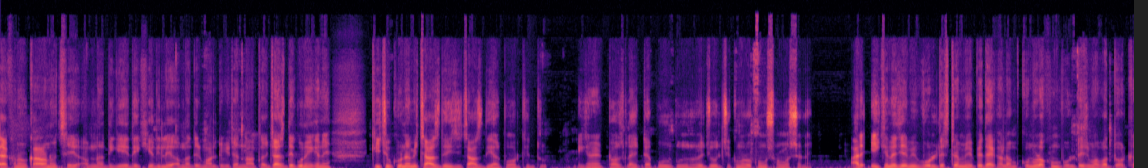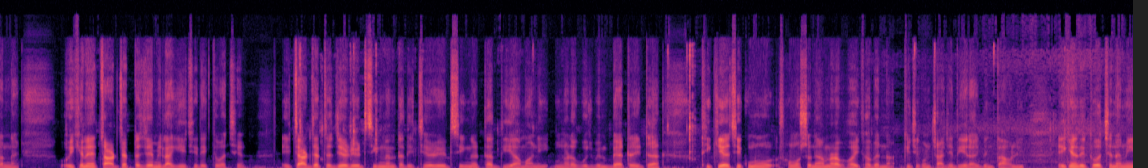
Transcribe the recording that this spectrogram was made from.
দেখানোর কারণ হচ্ছে, আপনাদেরকে দেখিয়ে দিলে আপনাদের মাল্টিমিটার না থাকে জাস্ট দেখুন এখানে কিছুক্ষণ আমি চার্জ দিয়েছি চার্জ দেওয়ার পর কিন্তু এখানে টর্চ লাইটটা পুরোপুরিভাবে জ্বলছে, কোনো রকম সমস্যা নেই। আর এইখানে যে আমি ভোল্টেজটা মেপে দেখালাম, কোনো রকম ভোল্টেজ মাপার দরকার নেই। ওইখানে চার্জারটা যে আমি লাগিয়েছি, দেখতে পাচ্ছেন? এই চার্জারটা যে রেড সিগন্যালটা দিচ্ছে রেড সিগন্যালটা দেওয়া মানি ওনারা বুঝবেন ব্যাটারিটা ঠিকই আছে, কোনো সমস্যা নেই, আপনারা ভয় খাবেন না। কিছুক্ষণ চার্জে দিয়ে রাখবেন, তাহলেই এইখানে দেখতে পাচ্ছেন আমি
